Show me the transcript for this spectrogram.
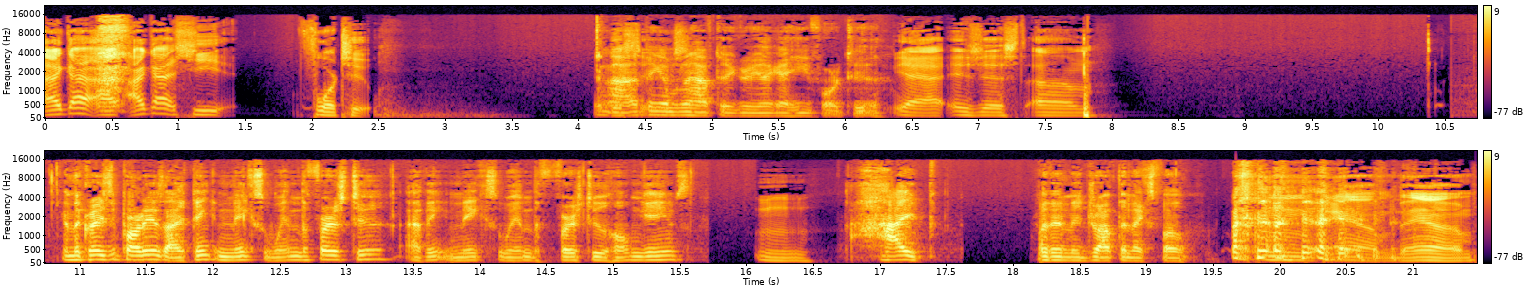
I got I, I got Heat four two. I think I'm gonna have to agree. I got Heat four two. Yeah, it's just um And the crazy part is, I think Knicks win the first two. I think Knicks win the first two home games. mm, Hype, but then they drop the next four. mm, damn, damn.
